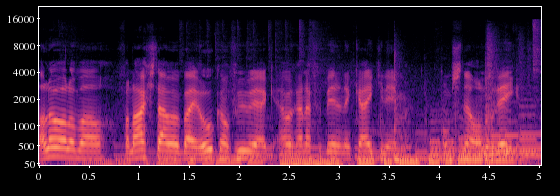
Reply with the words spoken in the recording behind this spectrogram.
Hallo allemaal, vandaag staan we bij Hokan Vuurwerk en we gaan even binnen een kijkje nemen. Kom snel, want het regent.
